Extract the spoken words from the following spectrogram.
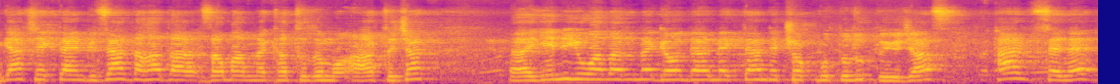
gerçekten güzel. Daha da zamanla katılımı artacak. Ee, yeni yuvalarına göndermekten de çok mutluluk duyacağız. Her sene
